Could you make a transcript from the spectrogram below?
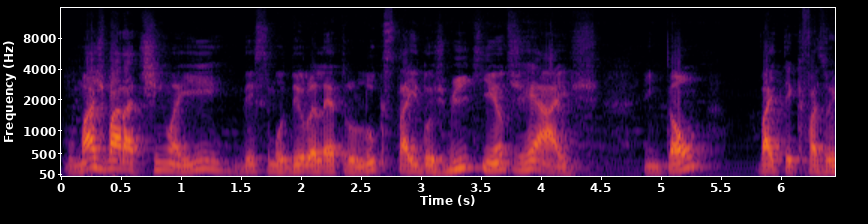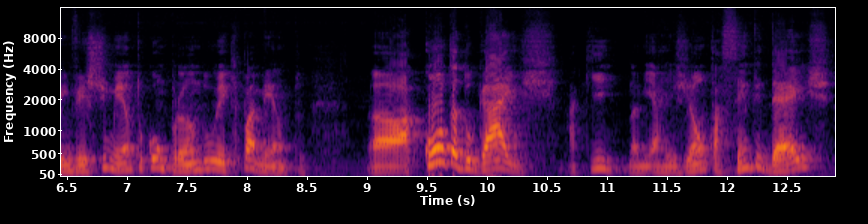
o mais baratinho aí desse modelo Electrolux está aí R$ 2.500. Então vai ter que fazer o investimento comprando o equipamento. A conta do gás aqui na minha região está 110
